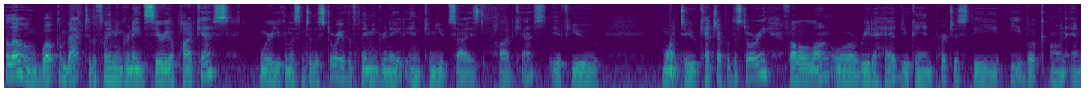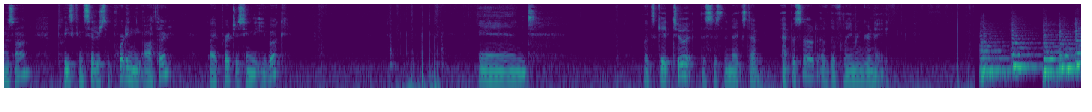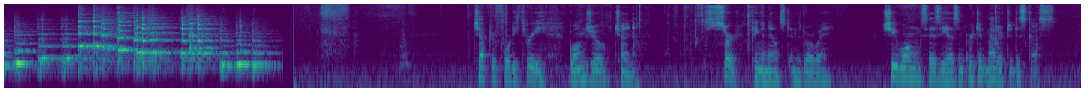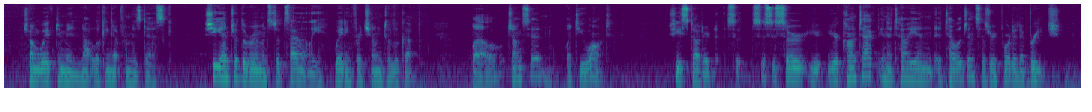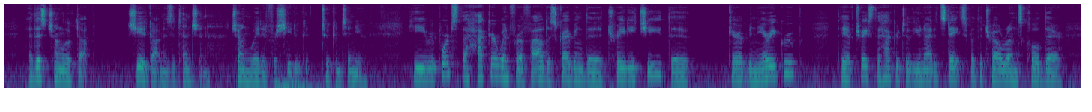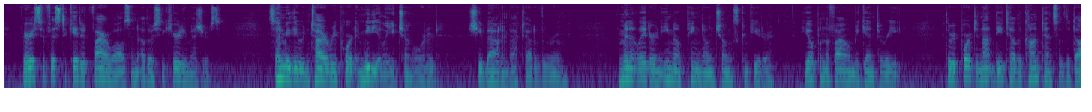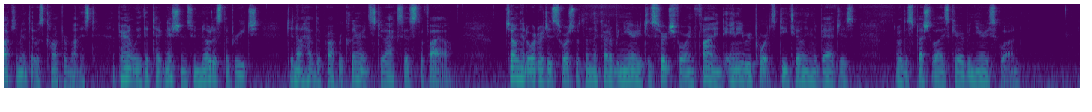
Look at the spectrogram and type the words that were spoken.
Hello, and welcome back to the Flaming Grenade Serial Podcast, where you can listen to the story of the Flaming Grenade in commute sized podcasts. If you want to catch up with the story, follow along, or read ahead, you can purchase the ebook on Amazon. Please consider supporting the author by purchasing the ebook. And let's get to it. This is the next ep- episode of The Flaming Grenade. Chapter 43 Guangzhou, China. Sir, Ping announced in the doorway. Shi Wong says he has an urgent matter to discuss. Cheung waved him in, not looking up from his desk. Shi entered the room and stood silently, waiting for Cheung to look up. Well, Cheung said, what do you want? Shi stuttered, Sir, your contact in Italian intelligence has reported a breach. At this, Cheung looked up. Shi had gotten his attention. Cheung waited for Shi to, to continue. He reports the hacker went for a file describing the Tradici, the Carabinieri group. They have traced the hacker to the United States, but the trail runs cold there. Very sophisticated firewalls and other security measures. Send me the entire report immediately, Cheung ordered. Shi bowed and backed out of the room. A minute later, an email pinged on Cheung's computer. He opened the file and began to read. The report did not detail the contents of the document that was compromised. Apparently, the technicians who noticed the breach did not have the proper clearance to access the file. Cheung had ordered his source within the Carabinieri to search for and find any reports detailing the badges or the specialized Carabinieri squad.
